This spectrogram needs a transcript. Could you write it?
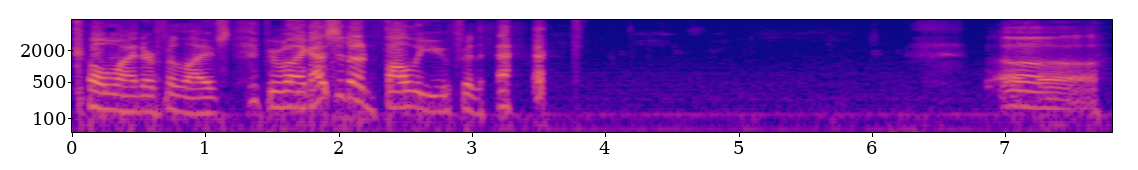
Coal miner for life." People are like, "I should unfollow you for that." Uh,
